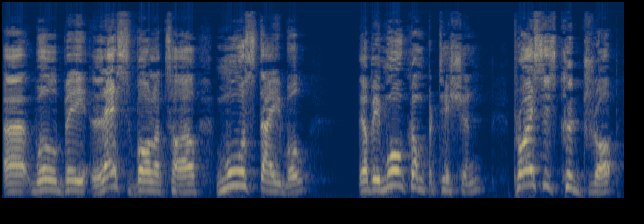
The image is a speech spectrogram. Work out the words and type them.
uh, will be less volatile, more stable. There'll be more competition. Prices could drop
